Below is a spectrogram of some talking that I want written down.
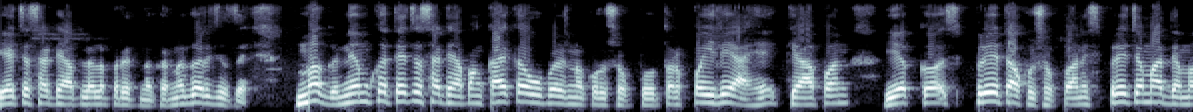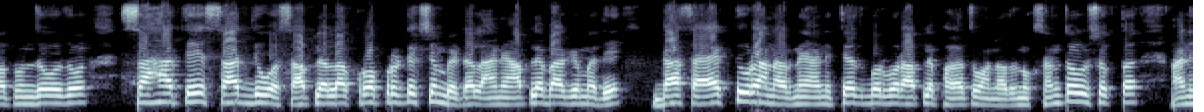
याच्यासाठी आपल्याला प्रयत्न प्रयत्न करणं गरजेचं आहे. मग नेमकं त्याच्यासाठी आपण काय काय उपाययोजना करू शकतो? तर पहिले आहे की आपण एक स्प्रे टाकू शकतो आणि स्प्रेच्या माध्यमातून जवळजवळ सहा ते सात दिवस आपल्याला क्रॉप प्रोटेक्शन भेटेल आणि आपल्या बागेमध्ये डास ऍक्टिव्ह राहणार नाही आणि त्याचबरोबर आपल्या फळाचं होणारं नुकसान टळू शकतं. आणि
